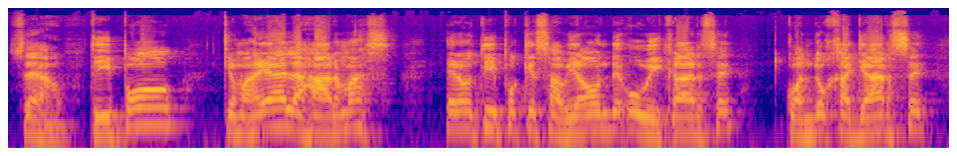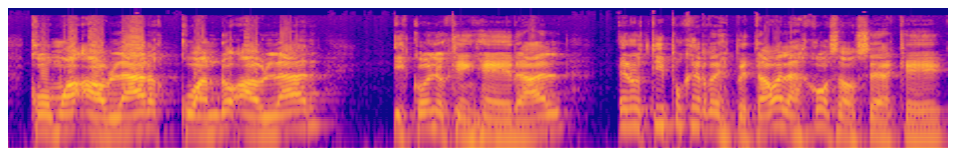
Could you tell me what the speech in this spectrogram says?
O sea, tipo que más allá de las armas, era un tipo que sabía dónde ubicarse, cuándo callarse, cómo hablar, cuándo hablar. Y coño, que en general era un tipo que respetaba las cosas. O sea, que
